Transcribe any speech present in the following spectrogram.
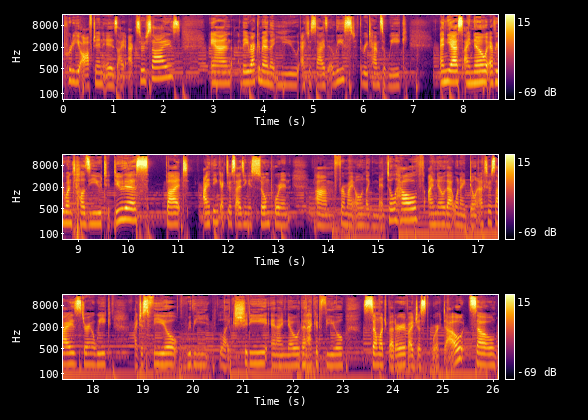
pretty often is I exercise and they recommend that you exercise at least three times a week. And yes, I know everyone tells you to do this, but I think exercising is so important um, for my own like mental health. I know that when I don't exercise during a week, I just feel really like shitty, and I know that I could feel so much better if I just worked out. So,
